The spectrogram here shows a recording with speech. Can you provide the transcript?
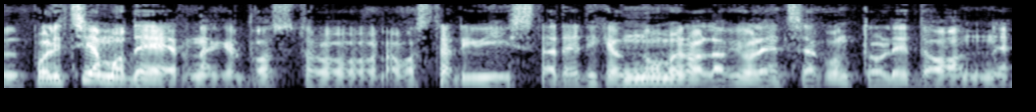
il, Polizia Moderna, che è vostro, la vostra rivista, dedica un numero alla violenza contro le donne.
